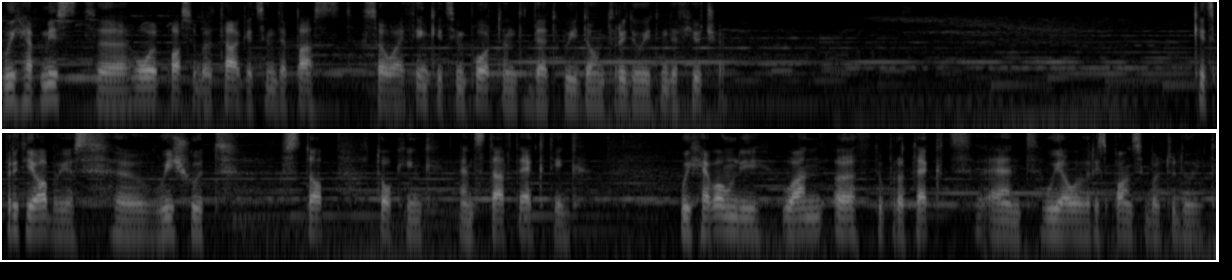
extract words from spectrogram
We have missed uh, all possible targets in the past, so I think it's important that we don't redo it in the future. It's pretty obvious uh, we should stop talking and start acting. We have only one Earth to protect and we are all responsible to do it.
